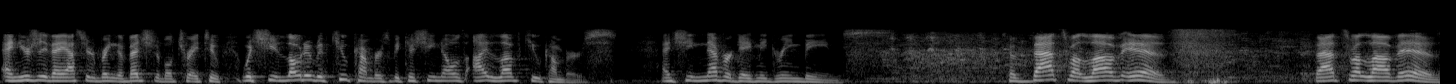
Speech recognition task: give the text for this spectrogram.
And usually they asked her to bring the vegetable tray too, which she loaded with cucumbers because she knows I love cucumbers and she never gave me green beans. Because that's what love is. That's what love is.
